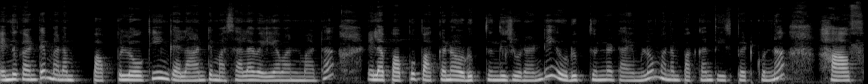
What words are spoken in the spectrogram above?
ఎందుకంటే మనం పప్పులోకి ఇంకా ఎలాంటి మసాలా వేయమన్నమాట. ఇలా పప్పు పక్కన ఉడుకుతుంది చూడండి. ఉడుకుతున్న టైంలో మనం పక్కన తీసి పెట్టుకున్న హాఫ్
